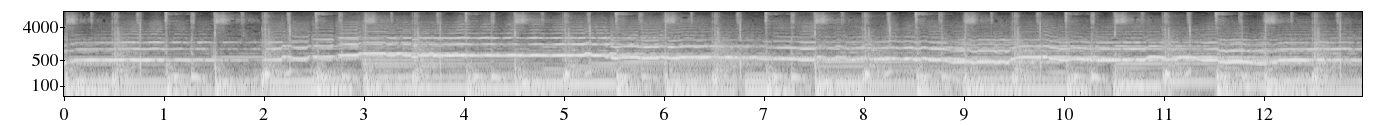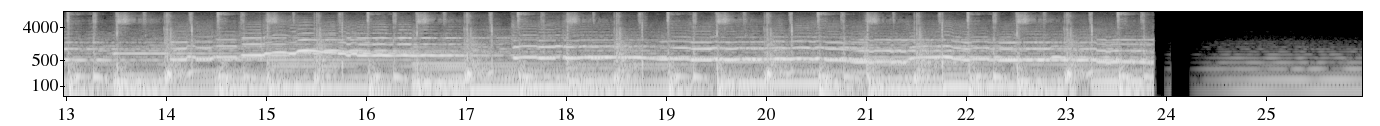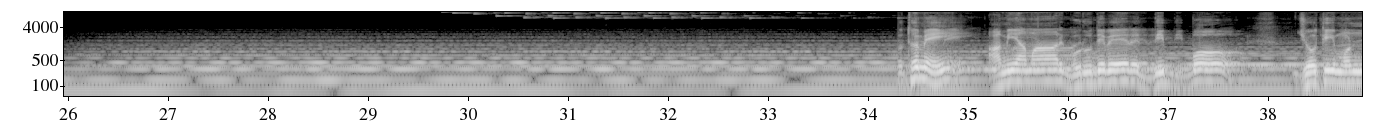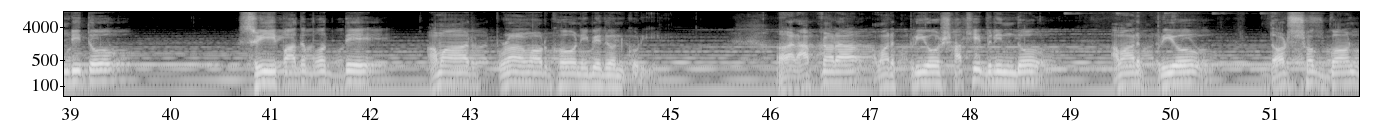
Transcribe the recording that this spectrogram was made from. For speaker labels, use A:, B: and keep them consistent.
A: Bye. প্রথমেই আমি আমার গুরুদেবের দিব্য জ্যোতিমণ্ডিত শ্রীপাদপদ্মে আমার প্রণামর্ঘ নিবেদন করি। আর আপনারা আমার প্রিয় সাথীবৃন্দ, আমার প্রিয় দর্শকগণ,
